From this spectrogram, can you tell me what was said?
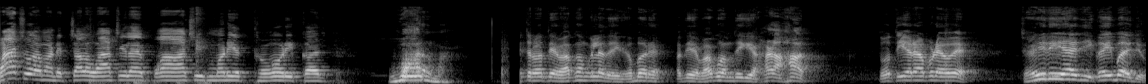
વાંચવા માટે. ચાલો વાંચી લઈએ, પાછી મળીએ થોડીક જ વારમાં. મિત્રો, અત્યારે વાગવામાં કેટલા થઈ ખબર હે અત્યારે વાગવામાં થઈ ગયા હાડા હાથ તો અત્યારે આપણે હવે જઈ રહ્યા છીએ કઈ બાજુ?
